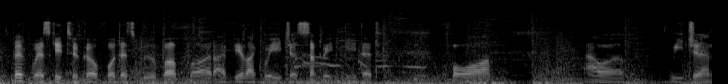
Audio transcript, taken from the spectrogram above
It's a bit risky to go for this blue buff, but I feel like we just simply need it for our region.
